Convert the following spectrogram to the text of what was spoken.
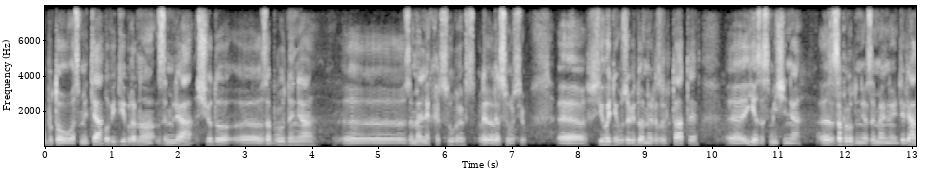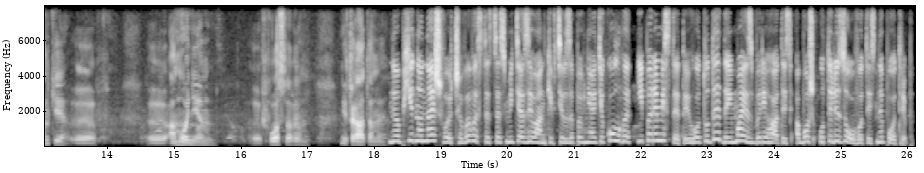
побутового сміття. Відібрано земля щодо е, забруднення е, земельних ресурсів. Е, Сьогодні вже відомі результати. Є засмічення, забруднення земельної ділянки амонієм, фосфором, нітратами. Необхідно найшвидше вивезти це сміття з іванківців, запевняють екологи, і перемістити його туди, де й має зберігатись або ж утилізовуватись непотріб.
